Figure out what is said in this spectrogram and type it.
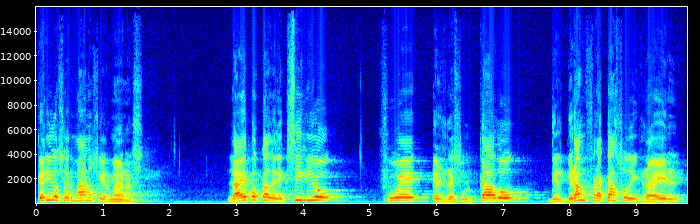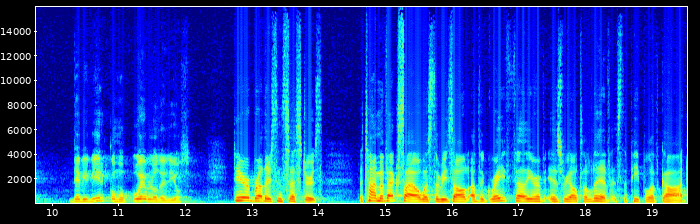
Queridos hermanos y hermanas, la época del exilio fue el resultado del gran fracaso de Israel de vivir como pueblo de Dios. Dear brothers and sisters, the time of exile was the result of the great failure of Israel to live as the people of God.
